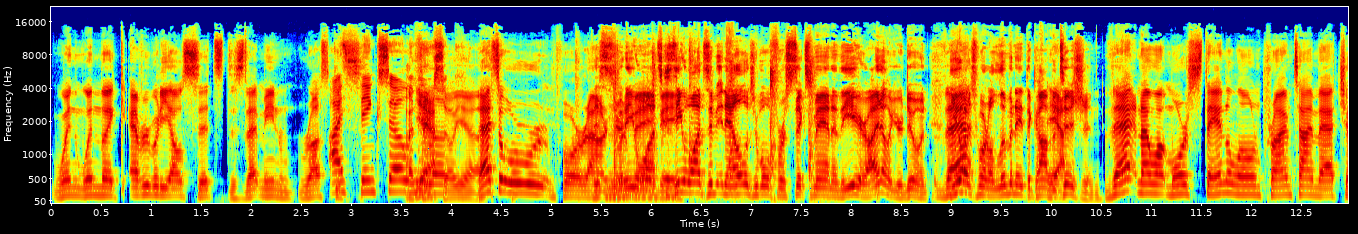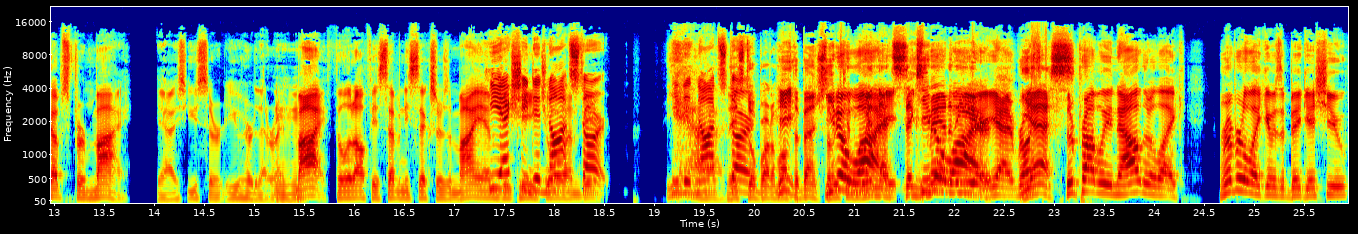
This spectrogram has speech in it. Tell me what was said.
When when like everybody else sits, does that mean Russ? I think so. I Let think so, yeah. That's what we're rooting for around this is here. what he wants because he wants him ineligible for six man of the year. I know what you're doing. That- you guys want to eliminate the Yeah. competition. That and I want more standalone primetime matchups for my. Yeah, you heard you heard that right. Mhm. My Philadelphia 76ers and my MVP. He actually did Joel not Embiid. start. He did not start. They still brought him off the bench so you he know can why? win that six you man know of the why? year. Yeah, Russ, yes. They're probably now they're like, remember like it was a big issue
